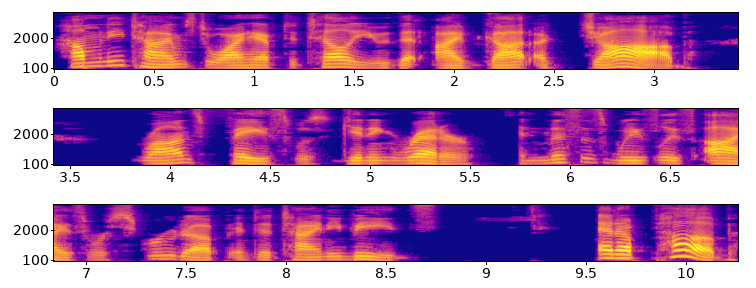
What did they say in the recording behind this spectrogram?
how many times do I have to tell you that I've got a job?" Ron's face was getting redder, and Mrs. Weasley's eyes were screwed up into tiny beads. "At a pub!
